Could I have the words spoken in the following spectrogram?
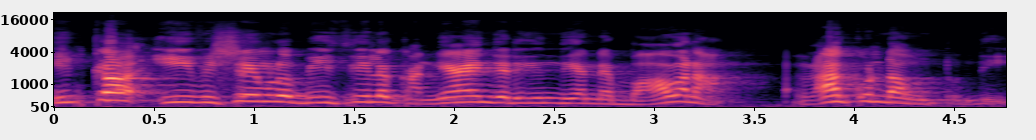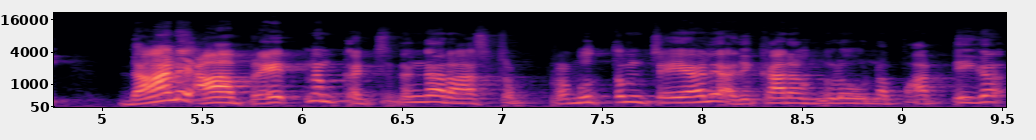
ఇంకా ఈ విషయంలో బీసీలకు అన్యాయం జరిగింది అనే భావన రాకుండా ఉంటుంది. దాని ఆ ప్రయత్నం ఖచ్చితంగా రాష్ట్ర ప్రభుత్వం చేయాలి. అధికారంలో ఉన్న పార్టీగా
